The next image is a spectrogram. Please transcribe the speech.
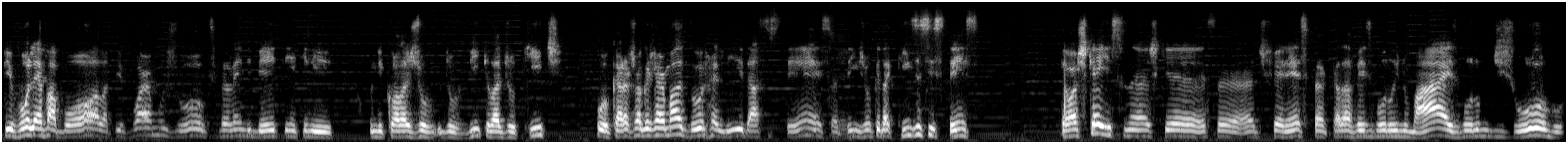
Pivô leva a bola, pivô arma o jogo. Você vai na NBA, tem aquele o Nicola Jovic lá de Jokic. Pô, o cara joga de armador ali, dá assistência. Tem jogo que dá 15 assistências. Então acho que é isso, né? Acho que é essa é a diferença, tá cada vez evoluindo mais, volume de jogo.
